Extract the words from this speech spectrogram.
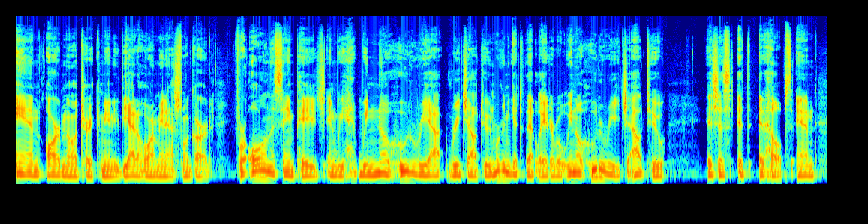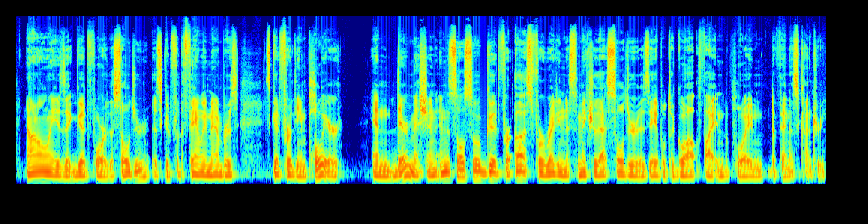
and our military community the idaho army national guard if we're all on the same page and we we know who to re- reach out to, and we're going to get to that later, but we know who to reach out to. It's just it it helps, and not only is it good for the soldier, it's good for the family members, it's good for the employer and their mission, and it's also good for us for readiness to make sure that soldier is able to go out, fight, and deploy and defend his country.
